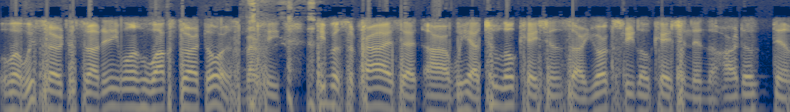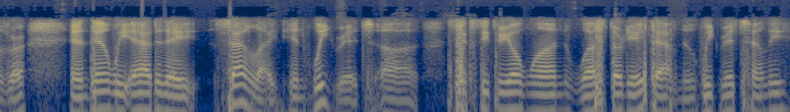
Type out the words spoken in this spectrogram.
Well, we serve just about anyone who walks through our doors, Murphy. People are surprised that our, we have two locations, our York Street location in the heart of Denver, and then we added a satellite in Wheat Ridge, uh, 6301 West 38th Avenue, Wheat Ridge Family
